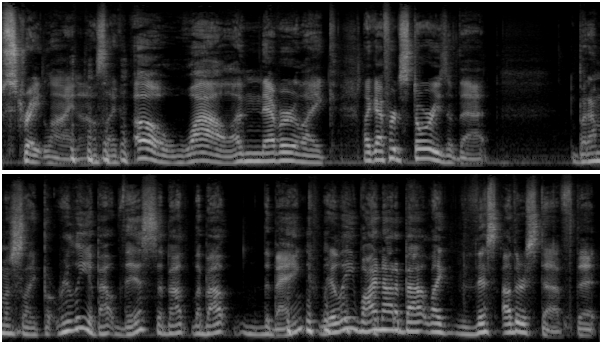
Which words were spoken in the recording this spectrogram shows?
straight line. And i was like oh wow i've never like like i've heard stories of that. But i'm just like but really about this? About about the bank? Really? Why not about like this other stuff that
